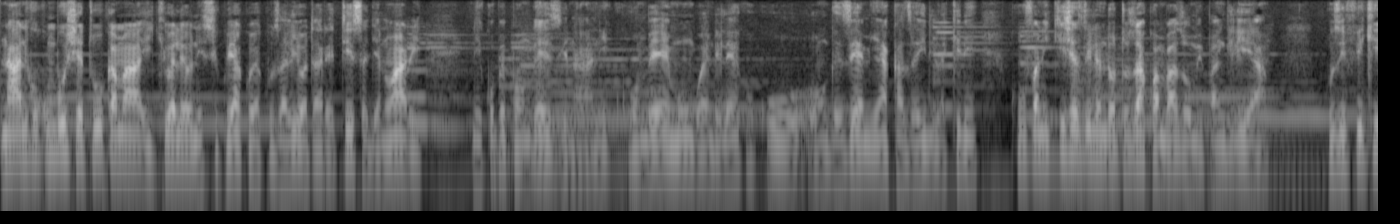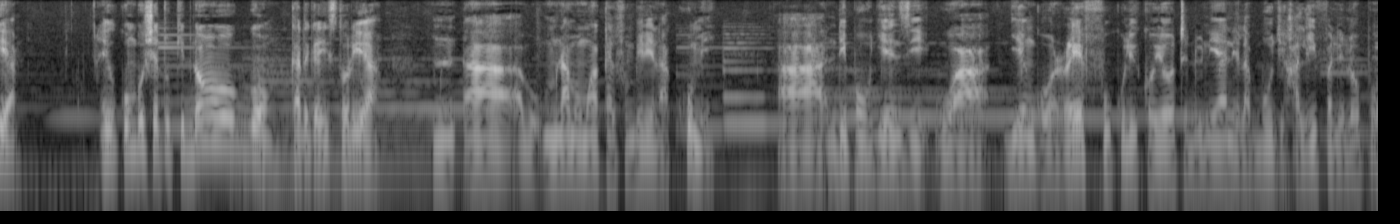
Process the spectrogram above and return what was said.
Na nikukumbushe tu kama ikiwa leo ni siku yako ya kuzaliwa tarehe 9 januari nikupe pongezi na nikuombee mungu aendelee kukuongezea miaka zaidi lakini kufanikisha zile ndoto zako ambazo umepangilia. Kuzifikia nikukumbushe tu kidogo katika historia mnamo mwaka elfu mbili na kumi uh, ndipo ujenzi wa jengo refu kuliko yote duniani la buji khalifa lililopo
